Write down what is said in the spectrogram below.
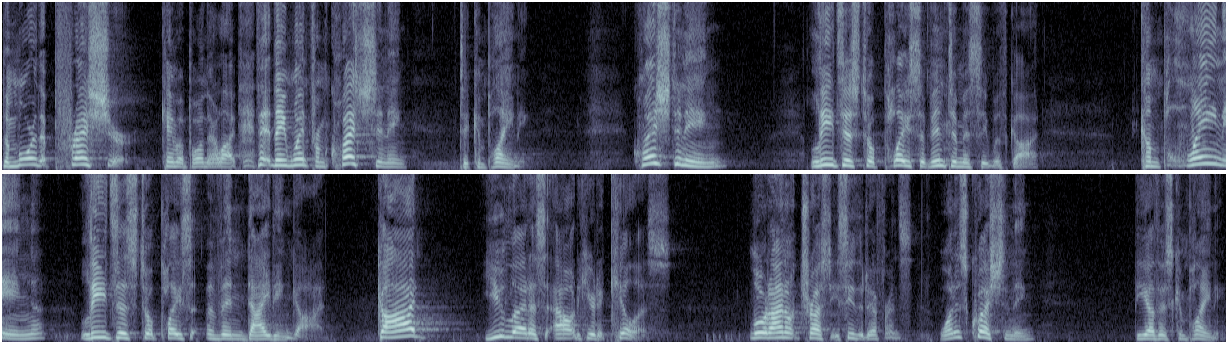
the more that pressure came upon their life. They went from questioning to complaining. Questioning leads us to a place of intimacy with God. Complaining leads us to a place of indicting God. God, you let us out here to kill us. Lord, I don't trust you. See the difference? One is questioning, the other is complaining.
